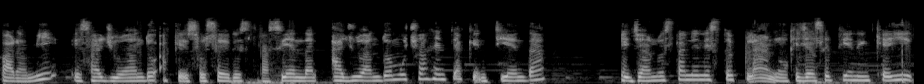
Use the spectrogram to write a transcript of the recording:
para mí es ayudando a que esos seres trasciendan, ayudando a mucha gente a que entienda que ya no están en este plano, que ya se tienen que ir,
